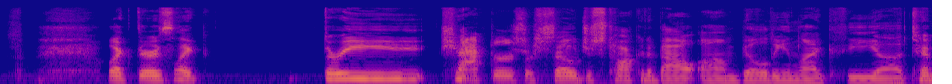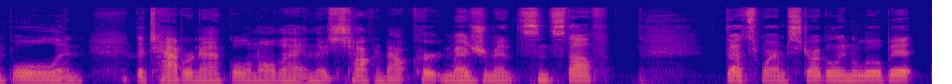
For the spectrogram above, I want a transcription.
like there's like three chapters or so just talking about um, building like the uh, temple and the tabernacle and all that and they're just talking about curtain measurements and stuff. That's where i'm struggling a little bit.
